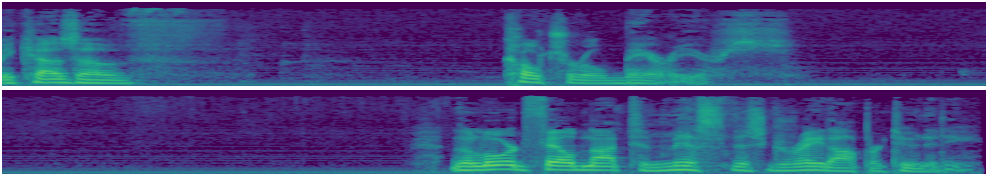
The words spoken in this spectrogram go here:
because of cultural barriers. The Lord failed not to miss this great opportunity.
